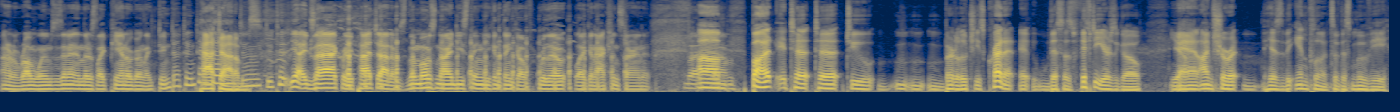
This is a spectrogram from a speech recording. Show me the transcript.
I don't know, Robin Williams is in it, and there's like piano going like dun, dun, dun, dun, Patch dun, Adams. dun, dun, dun. Yeah, exactly. Patch Adams, the most '90s thing you can think of without like an action star in it. But Um, um, but it, to to to Bertolucci's credit, it, this is 50 years ago, Yeah. and I'm sure it, his the influence of this movie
